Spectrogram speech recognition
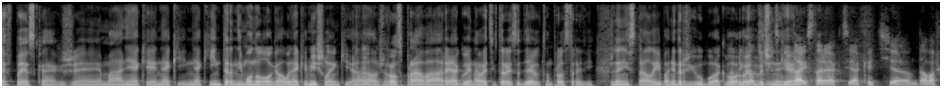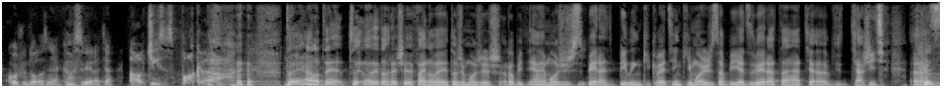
FPS-kách, že má nejaké, nejaký, nejaký interný monológ alebo nejaké myšlienky a, mm-hmm. že rozpráva a reaguje na veci, ktoré sa dejú v tom prostredí. Že není stále iba nedrží hubu ako Napríklad ve, väčšine vždycky tá istá reakcia, keď uh, dávaš kožu dole z nejakého zvieraťa. Oh, Jesus, fuck. to je, áno, to je, to je, na tejto hre, čo je fajnové, je to, že môžeš robiť, ja môžeš zbierať bylinky, kvetinky, môžeš zabíjať zvieratá, ťa, ťažiť, uh, z,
